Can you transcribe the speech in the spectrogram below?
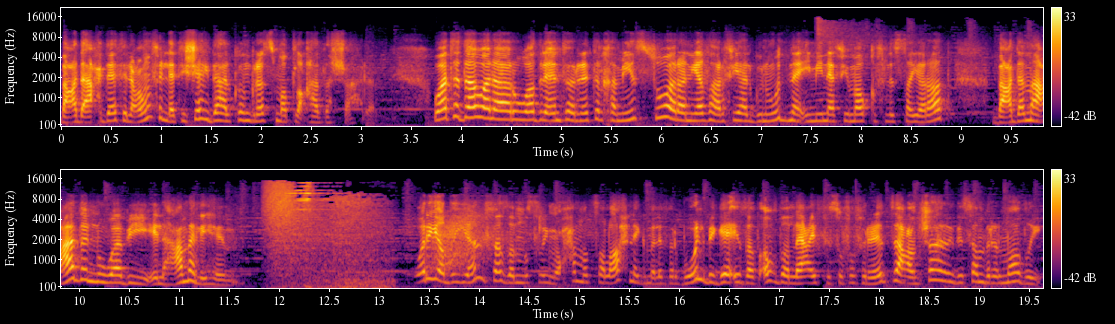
بعد أحداث العنف التي شهدها الكونغرس مطلع هذا الشهر. وتداول رواد الإنترنت الخميس صورا يظهر فيها الجنود نائمين في موقف للسيارات بعدما عاد النواب إلى عملهم. ورياضيا فاز المصري محمد صلاح نجم ليفربول بجائزة أفضل لاعب في صفوف الريدز عن شهر ديسمبر الماضي.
